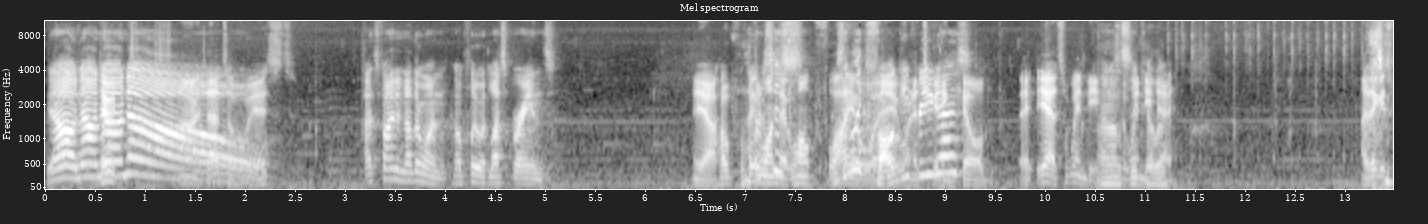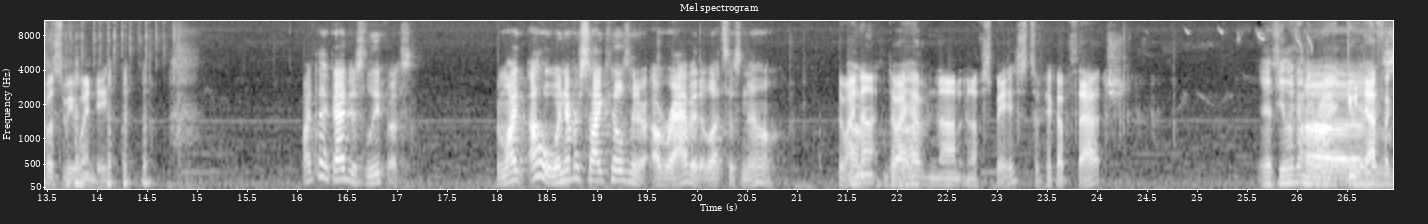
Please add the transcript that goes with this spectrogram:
No, no, no, Dude. no! All right, that's a waste. Let's find another one, hopefully with less brains. Yeah, hopefully What is one this? that won't Is it, fly like, away foggy when for it's you getting guys? killed. Uh, yeah, it's windy. I don't It's a windy color. day. I think it's supposed to be windy. Why'd that guy just leave us? And why? Oh, whenever side kills a, a rabbit, it lets us know. Do I Oh, not? Do I uh, have not enough space to pick up thatch? if you look on the Uh, right, You there's a defecated? second-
